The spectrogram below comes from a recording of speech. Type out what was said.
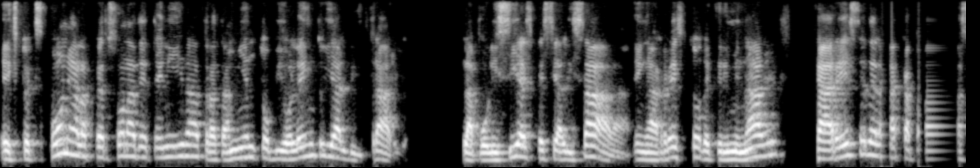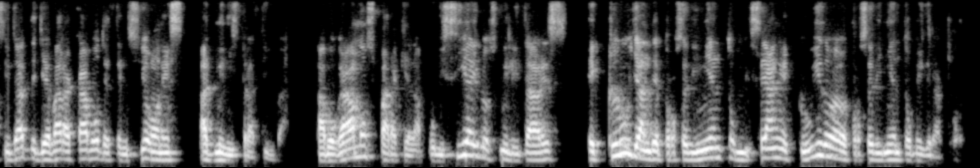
Esto expone a las personas detenidas a tratamiento violento y arbitrario. La policía especializada en arresto de criminales carece de la capacidad de llevar a cabo detenciones administrativas. Abogamos para que la policía y los militares excluyan de procedimientos, sean excluidos del procedimiento migratorio.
